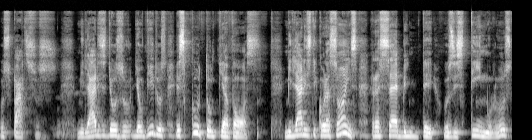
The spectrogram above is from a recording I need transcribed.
os passos, milhares de, ouvidos escutam-te a voz. Milhares de corações recebem-te os estímulos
